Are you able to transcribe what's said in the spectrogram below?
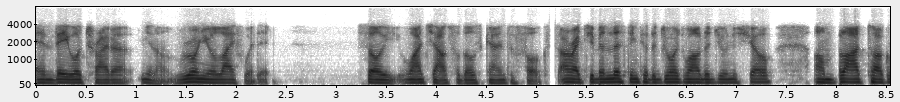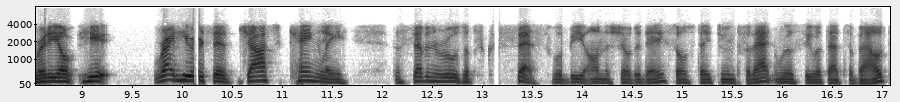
and they will try to, you know, ruin your life with it. So watch out for those kinds of folks. All right, you've been listening to the George Wilder Jr. Show on Blog Talk Radio. Here, right here, it says Josh Kangley, the Seven Rules of Success, will be on the show today. So stay tuned for that, and we'll see what that's about.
